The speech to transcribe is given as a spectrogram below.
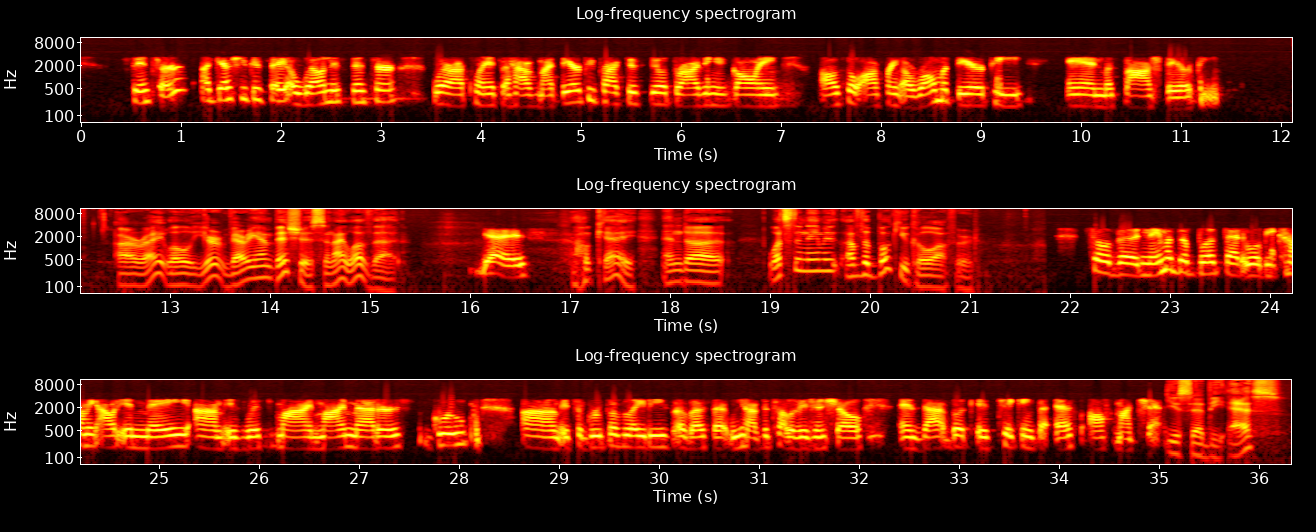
center, I guess you could say, a wellness center where I plan to have my therapy practice still thriving and going, also offering aromatherapy and massage therapy. All right. Well, you're very ambitious, and I love that. Yes. Okay. And uh, What's the name of the book you co-authored? So the name of the book that will be coming out in May um, is with my Mind Matters group. Um, it's a group of ladies of us that we have the television show, and that book is taking the S off my chest. You said the S.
